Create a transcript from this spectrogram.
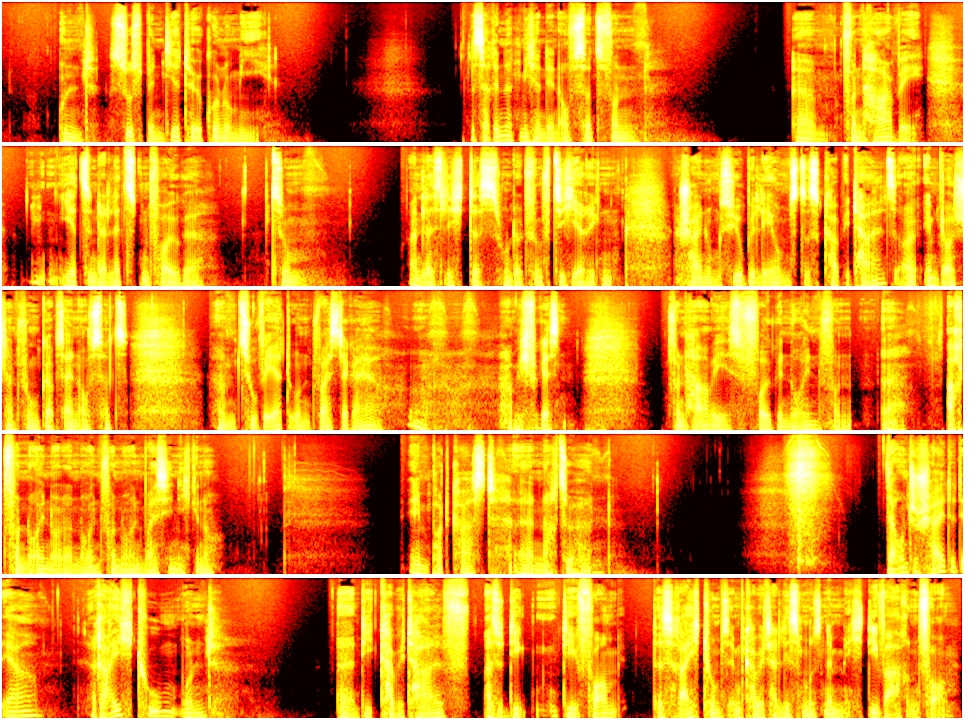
und suspendierte Ökonomie. Das erinnert mich an den Aufsatz von, ähm, von Harvey jetzt in der letzten Folge zum anlässlich des 150-jährigen Erscheinungsjubiläums des Kapitals. Äh, Im Deutschlandfunk gab es einen Aufsatz ähm, zu Wert und weiß der Geier, äh, habe ich vergessen. Von Harvey ist Folge 9 von, äh, 8 von 9 oder 9 von 9, weiß ich nicht genau. Im Podcast äh, nachzuhören. Da unterscheidet er Reichtum und äh, die Kapital, also die, die Form des Reichtums im Kapitalismus, nämlich die Warenform.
